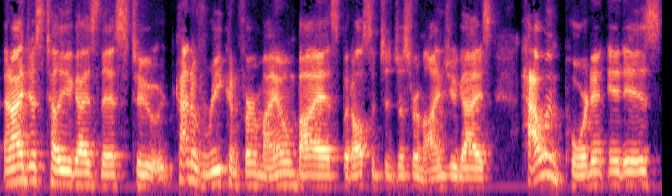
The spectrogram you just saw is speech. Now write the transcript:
And I just tell you guys this to kind of reconfirm my own bias, but also to just remind you guys how important it is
